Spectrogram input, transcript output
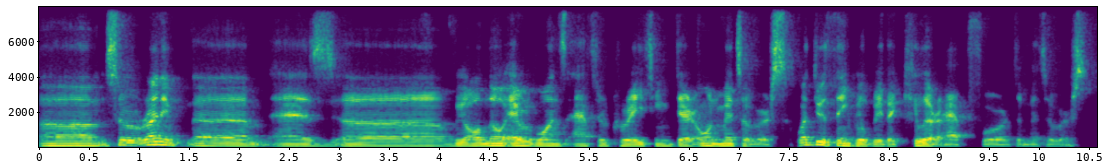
um, so Rony, um, as uh, we all know, everyone's after creating their own metaverse. What do you think will be the killer app for the metaverse?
